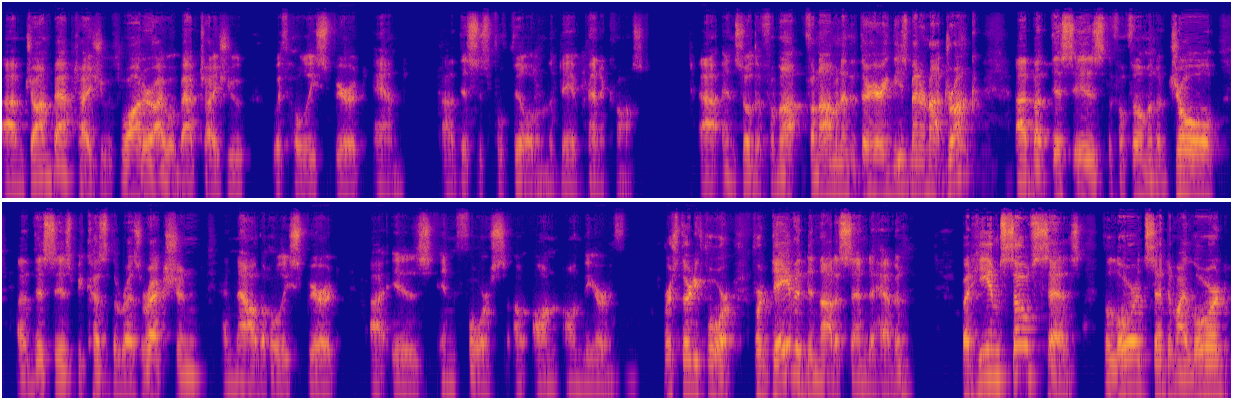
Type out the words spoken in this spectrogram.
Um, John baptized you with water, I will baptize you with Holy Spirit, and uh, this is fulfilled on the day of Pentecost. Uh, and so the ph- phenomenon that they're hearing, these men are not drunk, uh, but this is the fulfillment of Joel. Uh, this is because of the resurrection, and now the Holy Spirit uh, is in force on, on the earth. Verse 34 For David did not ascend to heaven, but he himself says, The Lord said to my Lord,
